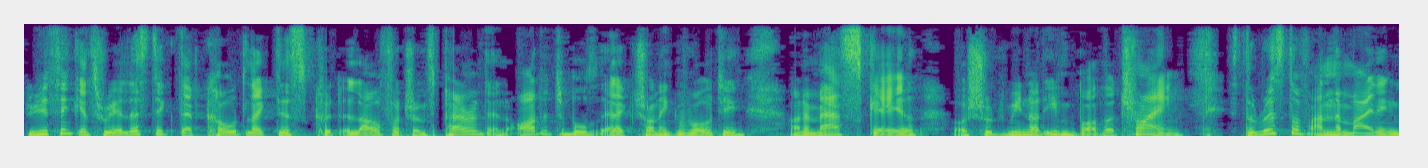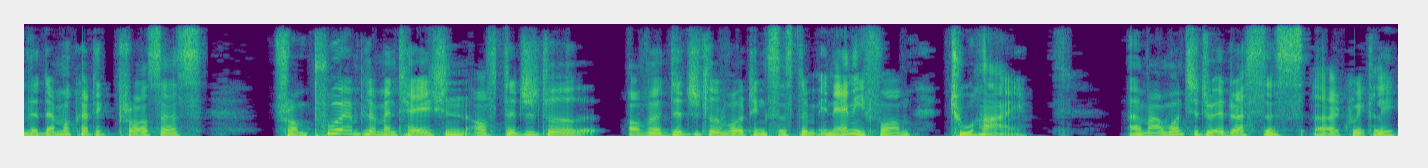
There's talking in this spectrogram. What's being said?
Do you think it's realistic that code like this could allow for transparent and auditable electronic voting on a mass scale, or should we not even bother trying? Is the risk of undermining the democratic process from poor implementation of digital of a digital voting system in any form too high? Um, I wanted to address this uh, quickly.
